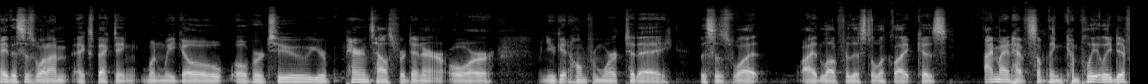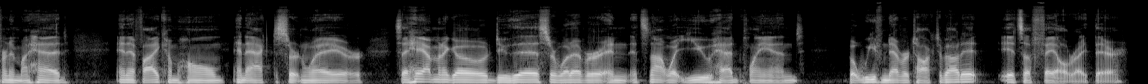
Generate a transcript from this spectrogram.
hey, this is what I'm expecting when we go over to your parents' house for dinner, or when you get home from work today, this is what I'd love for this to look like. Because I might have something completely different in my head. And if I come home and act a certain way or say, hey, I'm going to go do this or whatever, and it's not what you had planned, but we've never talked about it, it's a fail right there.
